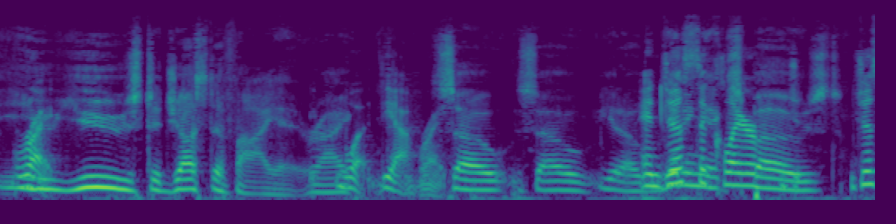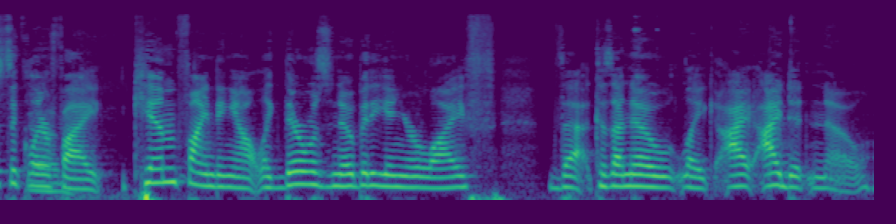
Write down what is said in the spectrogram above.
you right. use to justify it, right? What? Yeah, right. So so you know, And just to clarify, just to clarify, um, Kim finding out like there was nobody in your life that because I know like I I didn't know.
